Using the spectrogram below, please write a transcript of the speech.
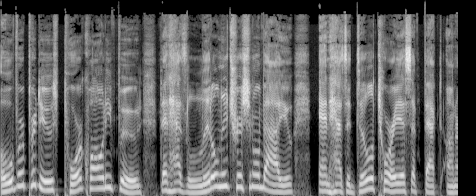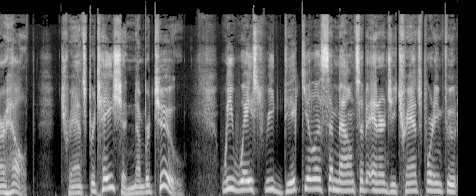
overproduce poor quality food that has little nutritional value and has a deleterious effect on our health. Transportation, number two. We waste ridiculous amounts of energy transporting food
